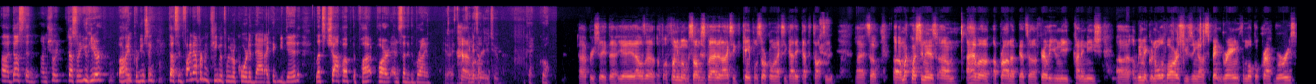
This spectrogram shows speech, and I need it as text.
uh, Dustin. I'm sure, Dustin, are you here behind producing? Dustin, find out from the team if we recorded that. I think we did. Let's chop up the part and send it to Brian. Yeah, I think it's on YouTube. Okay, cool. I appreciate that. Yeah, yeah that was a, a, funny moment. So I'm just glad that I actually came full circle and actually got it, got to talk to you. All right. So uh, my question is, um, I have a, a, product that's a fairly unique, kind of niche. Uh, we make granola bars using uh, spent grain from local craft breweries.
